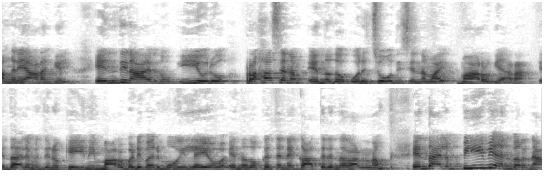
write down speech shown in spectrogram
അങ്ങനെയാണെങ്കിൽ എന്തിനായിരുന്നു ഈ ഒരു പ്രഹസനം എന്നത് ഒരു ചോദ്യചിഹ്നമായി മാറുകയാണ്? എന്തായാലും ഇതിനൊക്കെ ഇനി മറുപടി വരുമോ ഇല്ലയോ എന്നതൊക്കെ തന്നെ കാത്തിരുന്ന് കാണണം. എന്തായാലും പി വി അൻവറിന്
